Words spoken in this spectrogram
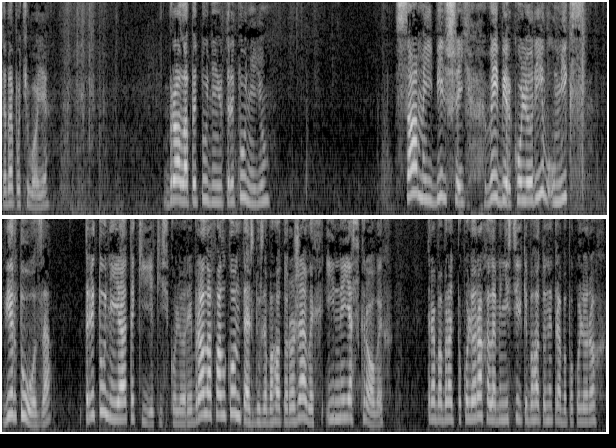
себе почуває. Брала петунію тритунію. Самий більший вибір кольорів у мікс віртуоза. Тритунія такі якісь кольори. Брала фалкон теж дуже багато рожевих і не яскравих. Треба брати по кольорах, але мені стільки багато не треба по кольорах.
